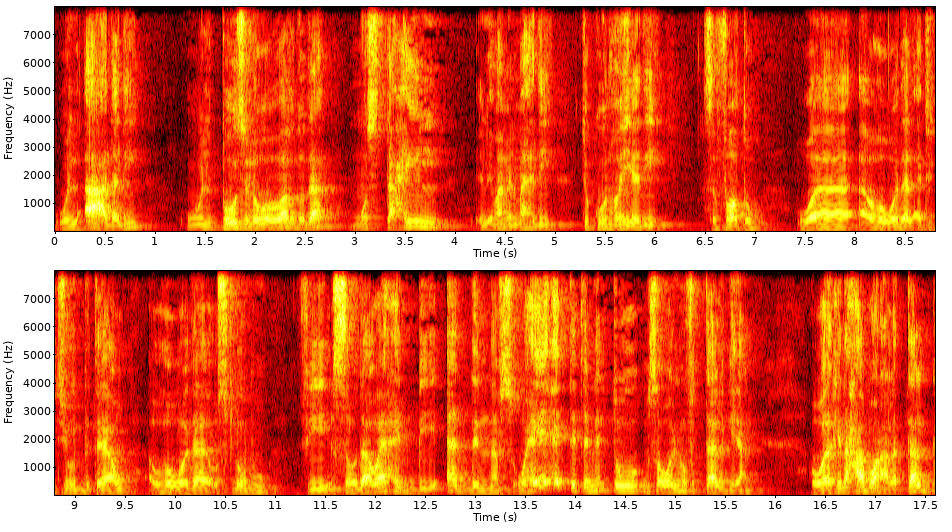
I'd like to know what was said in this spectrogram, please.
والقعدة دي والبوز اللي هو واخده ده مستحيل الإمام المهدي تكون هي دي صفاته و أو هو ده الأتيتيود بتاعه أو هو ده أسلوبه في السوداء. واحد بيقدم نفسه. وهي حتة إن أنتوا مصورينه في التلج يعني. هو كده حبوا على التلج؟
